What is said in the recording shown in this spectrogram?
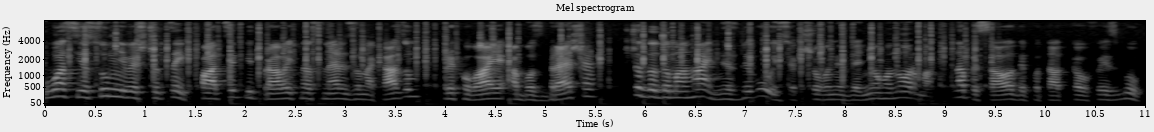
У вас є сумніви, що цей пацик відправить на смерть за наказом, приховає або збреше? Щодо домагань, не здивуюсь, якщо вони для нього норма, написала депутатка у Фейсбук.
